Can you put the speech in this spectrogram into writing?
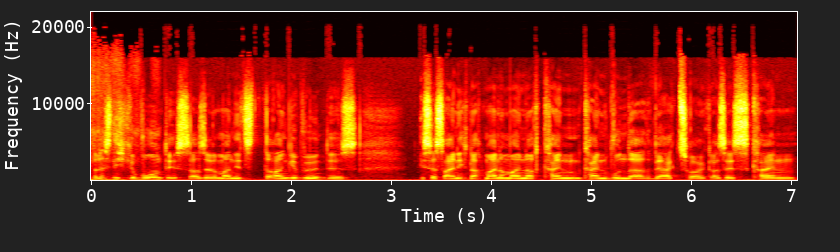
weil es nicht gewohnt ist. Also wenn man jetzt daran gewöhnt ist, ist das eigentlich nach meiner Meinung nach kein, kein Wunderwerkzeug. Also es ist kein,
